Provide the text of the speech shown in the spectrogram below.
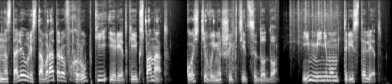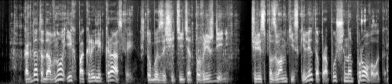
на столе у реставраторов хрупкий и редкий экспонат – кости вымершей птицы Додо. Им минимум 300 лет. Когда-то давно их покрыли краской, чтобы защитить от повреждений. Через позвонки скелета пропущена проволока.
